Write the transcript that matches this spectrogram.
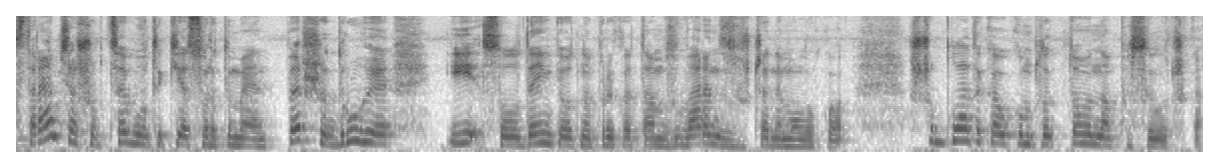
Стараємося, щоб це був такий асортимент. Перше, друге і солоденьке, от, наприклад, там варене згущене молоко. Щоб була така укомплектована посилочка.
